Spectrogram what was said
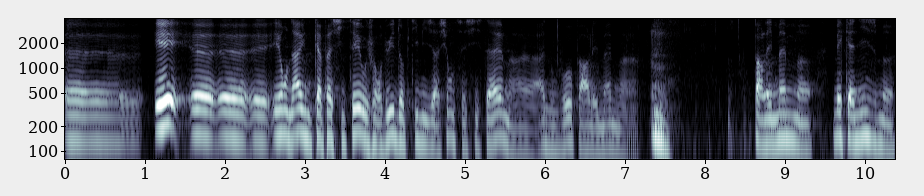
Euh, euh, et, on a une capacité aujourd'hui d'optimisation de ces systèmes, à nouveau par les mêmes, par les mêmes mécanismes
